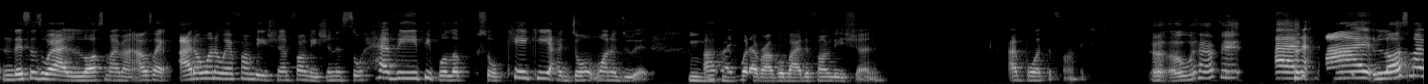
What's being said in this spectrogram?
And this is where I lost my mind. I was like, I don't want to wear foundation. Foundation is so heavy. People look so cakey. I don't want to do it. Mm-hmm. I was like, mm-hmm. whatever, I'll go buy the foundation. I bought the foundation. Uh oh, what happened? And I lost my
